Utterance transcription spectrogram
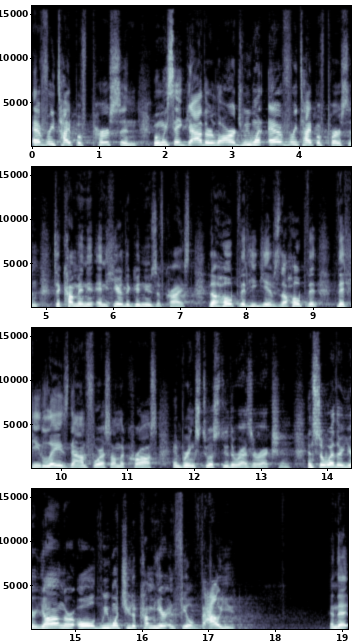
every type of person. When we say gather large, we want every type of person to come in and hear the good news of Christ, the hope that he gives, the hope that, that he lays down for us on the cross and brings to us through the resurrection. And so, whether you're young or old, we want you to come here and feel valued. And that,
